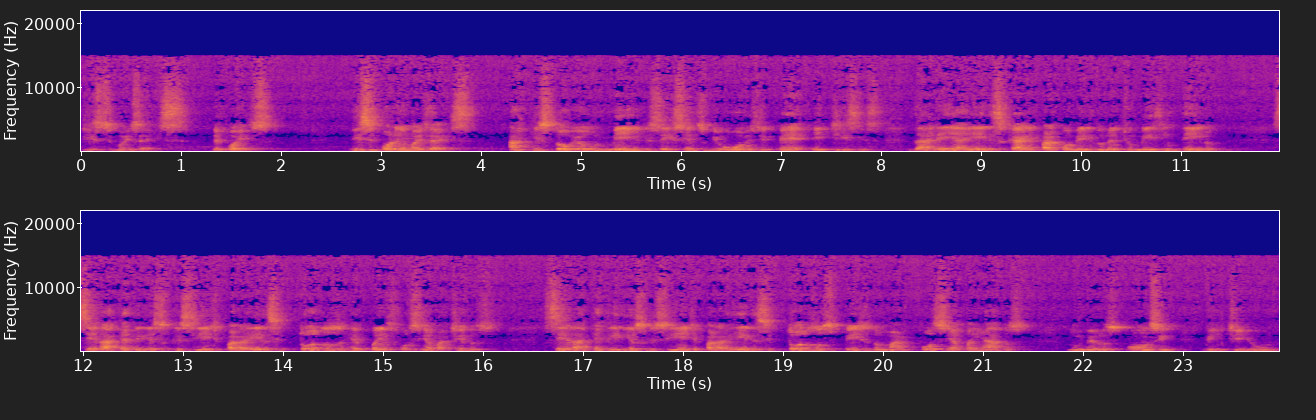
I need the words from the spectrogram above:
disse Moisés. Depois, disse porém Moisés: Aqui estou eu no meio de seiscentos mil homens de pé, e dizes: Darei a eles carne para comerem durante o mês inteiro? Será que haveria suficiente para eles se todos os rebanhos fossem abatidos? Será que haveria suficiente para eles se todos os peixes do mar fossem apanhados? Números 11, 21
